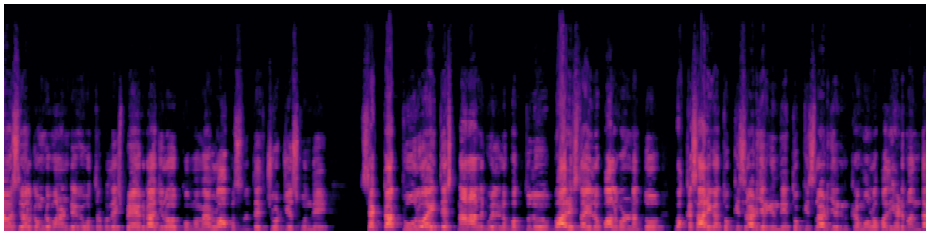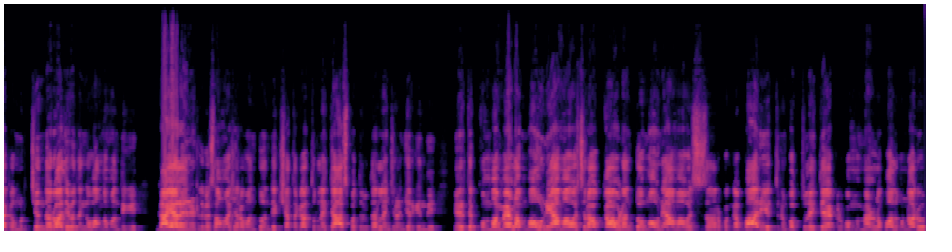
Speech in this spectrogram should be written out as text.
నమస్తే. వెల్కమ్ టు మన టీవీ ఉత్తరప్రదేశ్ ప్రయాగరాజ్లో కుంభమేళలో అపశృతి చోటు చేసుకుంది. సెక్టార్ టూలో అయితే స్నానానికి వెళ్ళిన భక్తులు భారీ స్థాయిలో పాల్గొనడంతో ఒక్కసారిగా తొక్కిసలాట జరిగింది. తొక్కిసలాట జరిగిన క్రమంలో పదిహేడు మంది దాకా మృతి చెందారు. అదేవిధంగా వంద మందికి గాయాలైనట్లుగా సమాచారం అందుతోంది. క్షతగాత్రులను అయితే ఆసుపత్రికి తరలించడం జరిగింది. ఏదైతే కుంభమేళ మౌని అమావాస్య కావడంతో మౌని అమావాస్య సందర్భంగా భారీ ఎత్తున భక్తులైతే అక్కడ కుంభమేళలో పాల్గొన్నారు.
